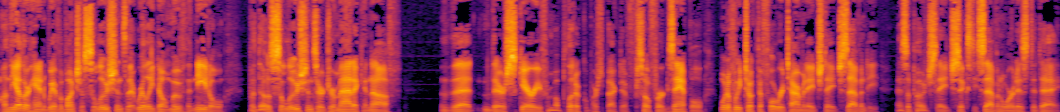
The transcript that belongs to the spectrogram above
On the other hand, we have a bunch of solutions that really don't move the needle, but those solutions are dramatic enough that they're scary from a political perspective. So, for example, what if we took the full retirement age to age 70 as opposed to age 67, where it is today?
